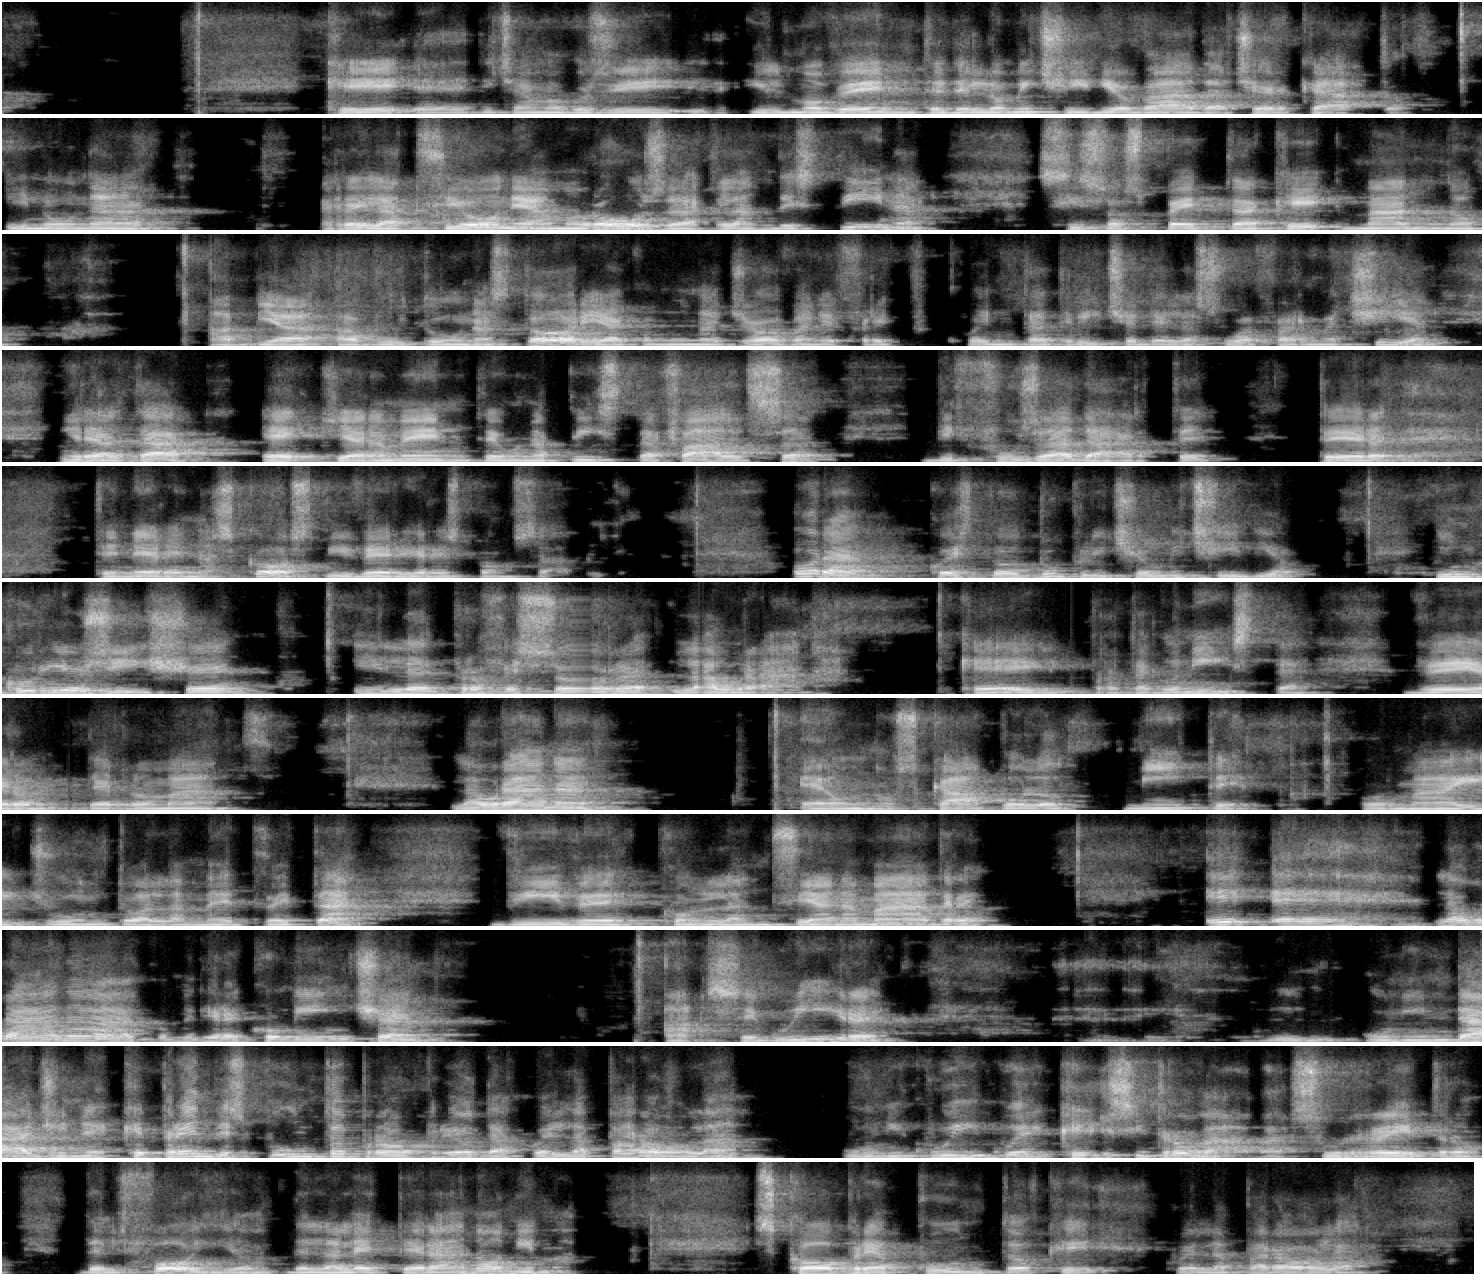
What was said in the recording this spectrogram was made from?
che, eh, diciamo così, il movente dell'omicidio vada cercato in una relazione amorosa, clandestina, si sospetta che Manno abbia avuto una storia con una giovane frequentatrice della sua farmacia. In realtà è chiaramente una pista falsa diffusa ad arte per tenere nascosti i veri responsabili. Ora, questo duplice omicidio incuriosisce il professor Laurana, che è il protagonista vero del romanzo. Laurana è uno scapolo mite, ormai giunto alla mezza età, vive con l'anziana madre e eh, Laurana, come dire, comincia a seguire eh, un'indagine che prende spunto proprio da quella parola uniquique che si trovava sul retro del foglio della lettera anonima. Scopre appunto che quella parola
